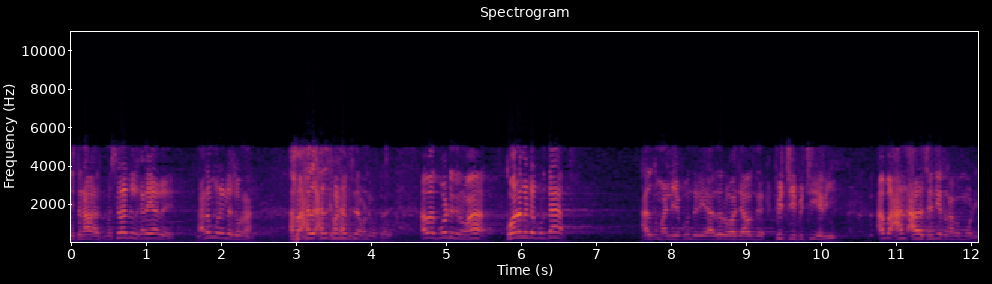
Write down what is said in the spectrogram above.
இது நான் மிஸ்லாத்தில் கிடையாது. நடைமுறையில் சொல்கிறேன் அது அதுக்கு வேணா பண்ணி விட்டுறது அவன் போட்டுக்கிருவான் குரங்கிட்ட கொடுத்தா அதுக்கு மல்லிகைப்பூவும் தெரியாது ரோஜாவும் வந்து பிச்சு பிச்சு எரியும். அப்ப அதை செஞ்சுட்டு இருக்காங்க மோடி.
